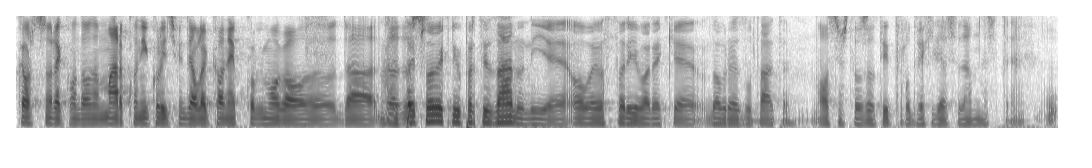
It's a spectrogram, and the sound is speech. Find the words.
kao što sam rekao, onda ono Marko Nikolić mi deluje kao neko ko bi mogao da... da, ali da taj čovjek ni u Partizanu nije ovaj, ostvarivao neke dobre rezultate. osim što za titulu 2017. U,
